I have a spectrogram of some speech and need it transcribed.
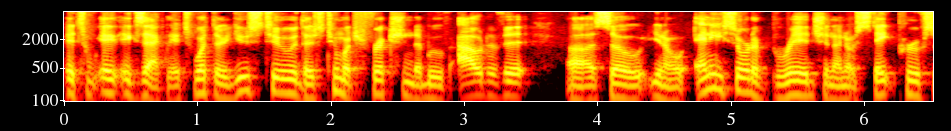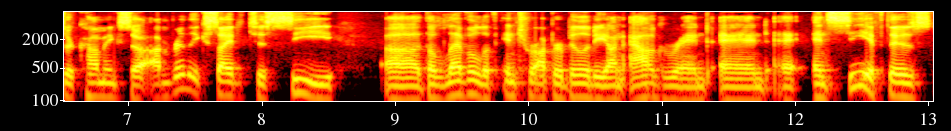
it's exactly it's what they're used to. There's too much friction to move out of it. Uh, so you know any sort of bridge, and I know state proofs are coming. So I'm really excited to see uh, the level of interoperability on Algorand and and see if there's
